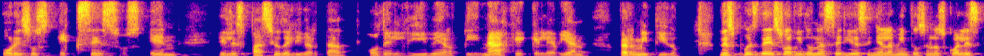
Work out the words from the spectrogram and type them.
por esos excesos en el espacio de libertad o del libertinaje que le habían permitido. Después de eso ha habido una serie de señalamientos en los cuales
